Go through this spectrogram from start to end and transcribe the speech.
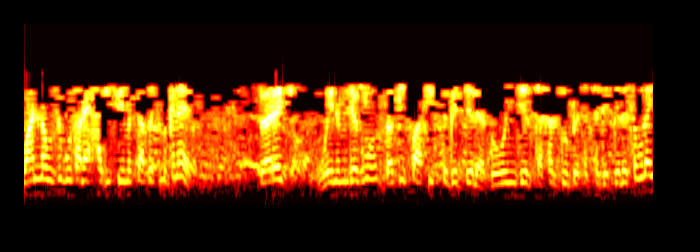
ዋናው እዚህ ቦታ ላይ ሐዲስ የመጣበት ምክንያት በረጅ ወይንም ደግሞ በቂፋስ የተገደለ በወንጀል ተፈርዶበት የተገደለ ሰው ላይ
